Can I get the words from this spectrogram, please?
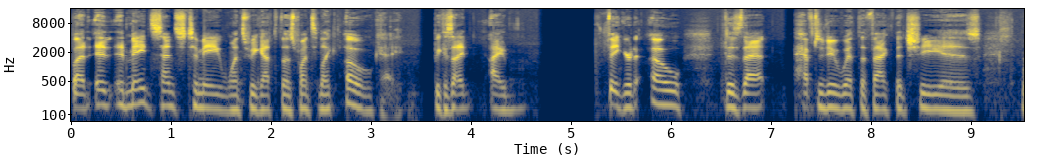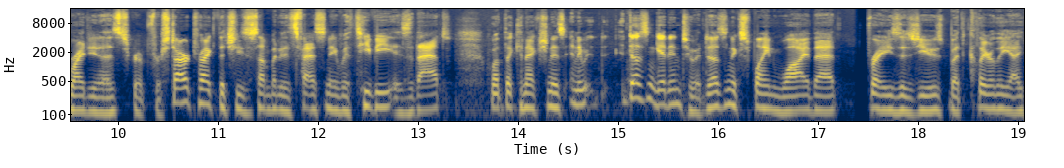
but it, it made sense to me once we got to those points. I'm like, oh, okay, because I I figured, oh, does that have to do with the fact that she is writing a script for Star Trek? That she's somebody that's fascinated with TV? Is that what the connection is? And it, it doesn't get into it. It doesn't explain why that phrase is used, but clearly, I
